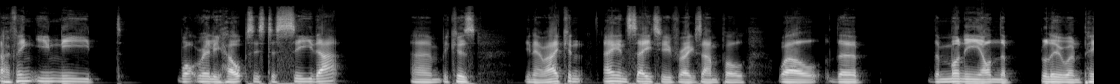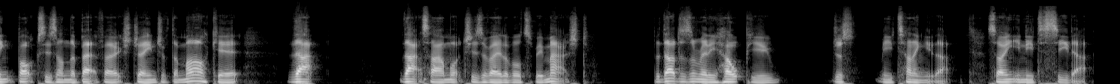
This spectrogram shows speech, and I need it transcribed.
I think you need what really helps is to see that um, because you know I can I can say to you for example well the the money on the blue and pink boxes on the Betfair exchange of the market that that's how much is available to be matched. But that doesn't really help you just me telling you that. So I think you need to see that.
